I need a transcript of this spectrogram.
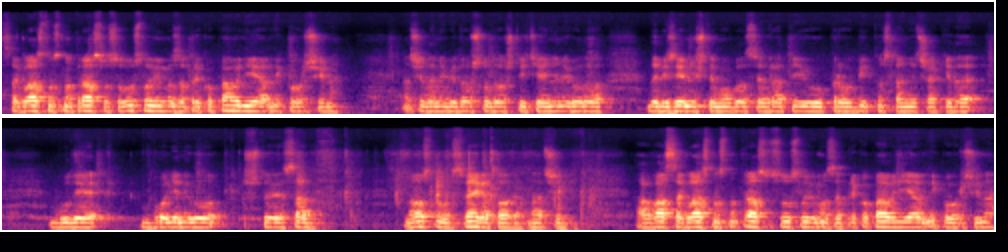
saglasnost na trasu sa uslovima za prekopavanje javnih površina. Znači da ne bi došlo do oštićenja, nego da, da bi zemljište moglo da se vrati u prvobitno stanje, čak i da bude bolje nego što je sad. Na osnovu svega toga, znači, a ova saglasnost na trasu sa uslovima za prekopavanje javnih površina,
